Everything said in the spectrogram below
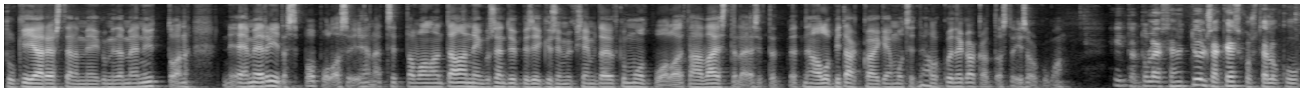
tukijärjestelmiä kuin mitä me nyt on, niin ei me riitä se popula siihen. Että sitten tavallaan tämä on niinku sen tyyppisiä kysymyksiä, mitä jotkut muut puolueet vähän väistelee, sitten, että, että ne haluaa pitää kaiken, mutta sitten ne haluaa kuitenkaan katsoa sitä isoa kuvaa. Hitto, tuleeko se nyt tylsä keskustelu, kun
